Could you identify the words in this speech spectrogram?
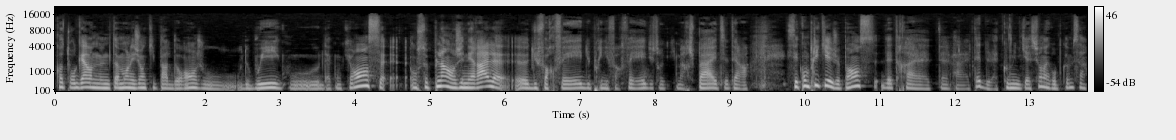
quand on regarde notamment les gens qui parlent d'Orange ou, de Bouygues ou de la concurrence, on se plaint en général euh, du forfait, du prix du forfait, du truc qui marche pas, etc. C'est compliqué, je pense, d'être à, la tête de la communication d'un groupe comme ça.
